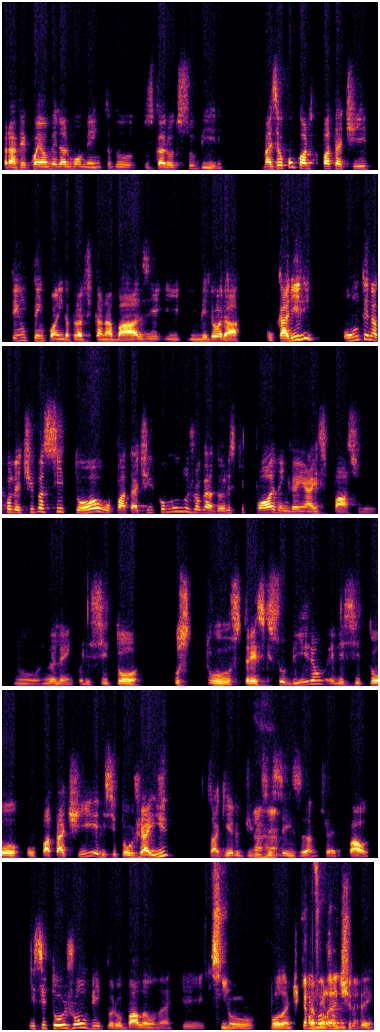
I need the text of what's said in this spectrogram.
para ver qual é o melhor momento do, dos garotos subirem. Mas eu concordo que o Patati tem um tempo ainda para ficar na base e, e melhorar. O Carilli ontem na coletiva citou o Patati como um dos jogadores que podem ganhar espaço no, no, no elenco. Ele citou os, os, três que subiram, ele citou o Patati, ele citou o Jair, zagueiro de uhum. 16 anos, Jair Paulo, e citou o João Vitor, o balão, né? Que, Sim. o volante que, que é um volante, né?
